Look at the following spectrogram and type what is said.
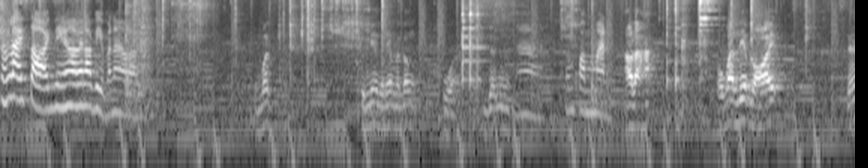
น้ำลายสอจริงๆนะคะเวลาบีบมะนาวเราผมว่าคือเมี่ยงตัวเนี้ยมันต้องขั่วเยอะนึงอ่าเพิ่มความมันเอาละฮะผมว่าเรียบร้อยแล้ว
